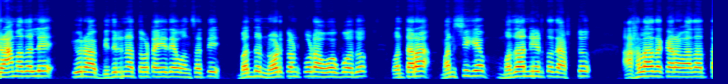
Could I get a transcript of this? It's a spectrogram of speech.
ಗ್ರಾಮದಲ್ಲಿ ಇವರ ಬಿದಿರಿನ ತೋಟ ಇದೆ. ಒಂದ್ಸತಿ ಬಂದು ನೋಡ್ಕೊಂಡು ಕೂಡ ಹೋಗ್ಬೋದು. ಒಂಥರ ಮನಸ್ಸಿಗೆ ಮದ ನೀಡ್ತದೆ. ಅಷ್ಟು ಆಹ್ಲಾದಕರವಾದಂಥ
